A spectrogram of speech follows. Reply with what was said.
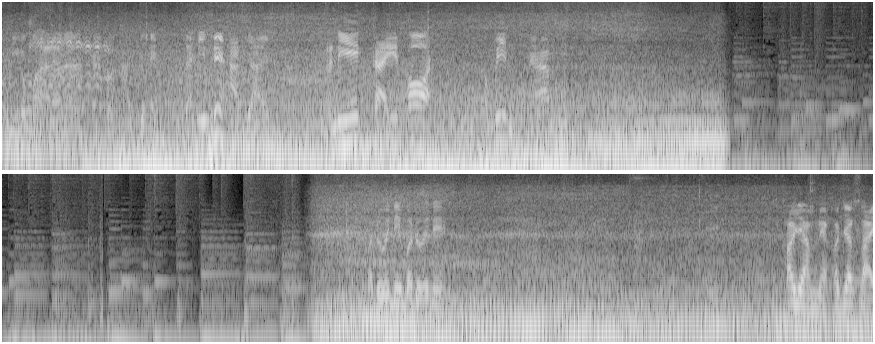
อันนี้ก็มาแล้วนะหัดใหญ่แต่นี้ไม่หัดใหญ่ อันนี้ไก่ทอดขมิ้นนะครับมาดูนี่มาดูนี่ ข้าวยำเนี่ยเขาจะใส่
